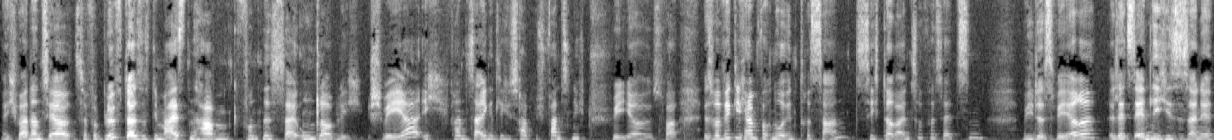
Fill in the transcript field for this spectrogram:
ich war dann sehr, sehr verblüfft. Also die meisten haben gefunden, es sei unglaublich schwer. Ich fand es eigentlich, ich fand es nicht schwer. Es war, es war wirklich einfach nur interessant, sich da rein zu versetzen, wie das wäre. Letztendlich ist es eine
